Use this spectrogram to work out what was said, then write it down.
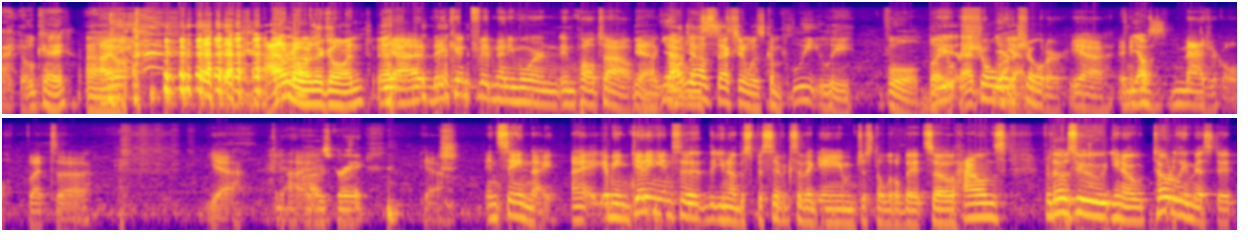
Like, okay. Uh, I don't. I don't know where they're going. yeah, they couldn't fit many more in, in Paul Child. Yeah. Like, Yeah, Paul that Child's was- section was completely full, but we were that- shoulder yeah. to shoulder. Yeah, and it was magical. But uh, yeah, Yeah, I- that was great. yeah, insane night. I, I mean, getting into the, you know the specifics of the game just a little bit. So Hounds, for those who you know totally missed it,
